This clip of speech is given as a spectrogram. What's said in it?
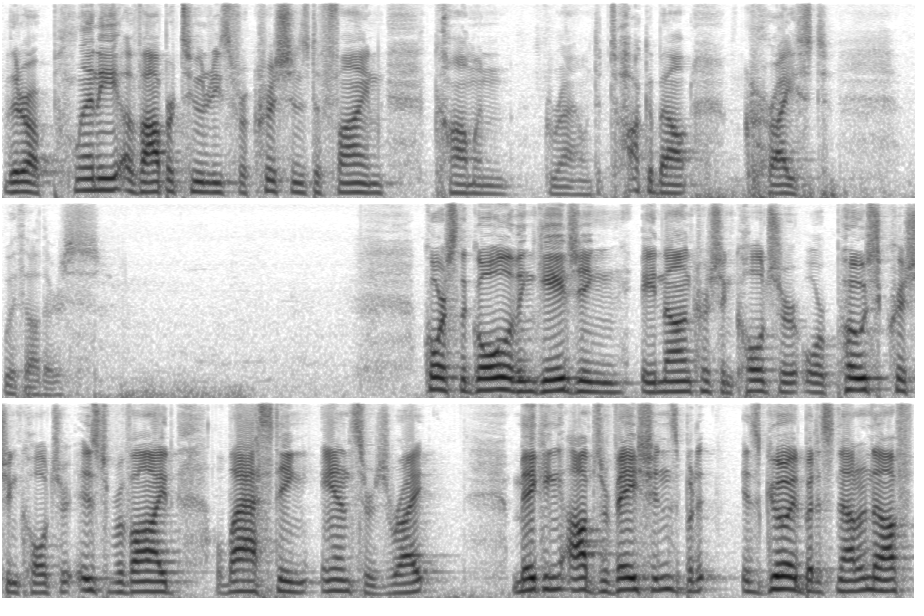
there are plenty of opportunities for Christians to find common ground, to talk about Christ with others. Of course, the goal of engaging a non Christian culture or post Christian culture is to provide lasting answers, right? Making observations, but it is good, but it's not enough.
